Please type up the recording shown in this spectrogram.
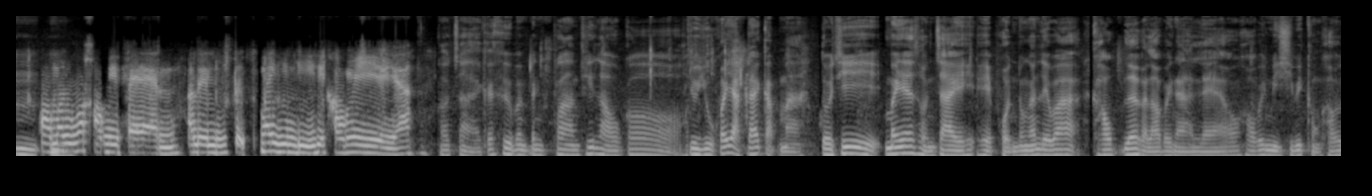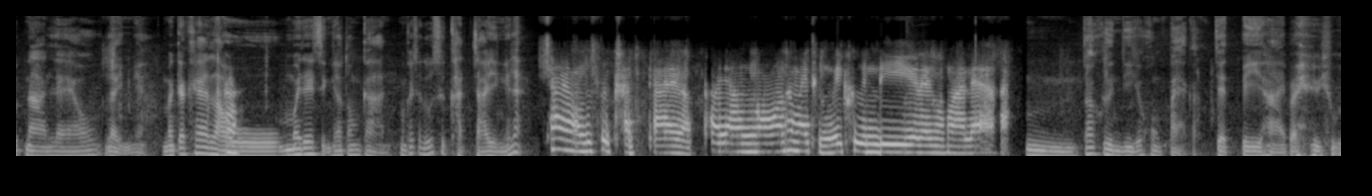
อืมพอมารู้ว่าเขามีแฟนก็เลยรู้สึกไม่ยินดีที่เขามีอย่างเงี้ย เข้าใจก็คือมันเป็นความที่เราก็อยู่ๆก็อยากได้กลับมา โดยที่ไม่ได้สนใจเหตุผลตรงนั้นเลยว่าเขาเลิกกับเราไปนานแล้ว เขาไปมีชีวิตของเขานานแล้วอะไรอย่างเงี้ยมันก็แค่เราค่ะ ไม่ได้สิ่งที่เราต้องการ มันก็จะรู้สึกขัดใจอย่างนี้แหละ ใช่มันรู้สึกขัดใจแบบพยายามง้อทำไมถึงไม่คืนดีอะไรประมาณนี้ค่ะ อืมถ้าคืนดีก็คงแปลกอะเจ็ดปีหายไปอยู่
